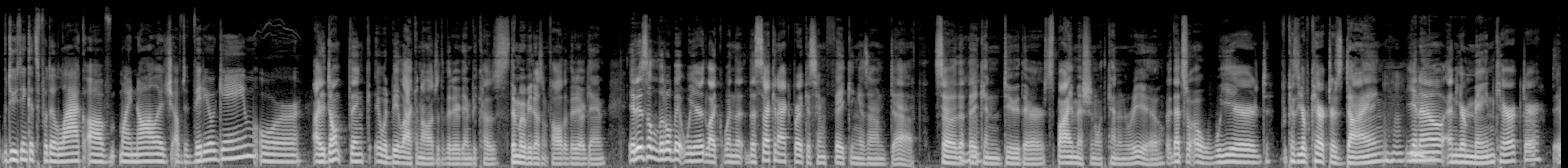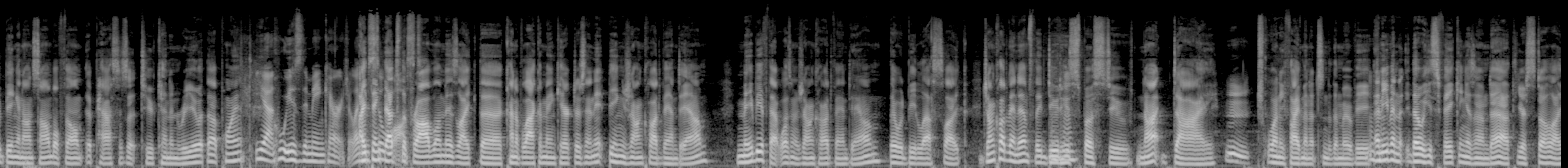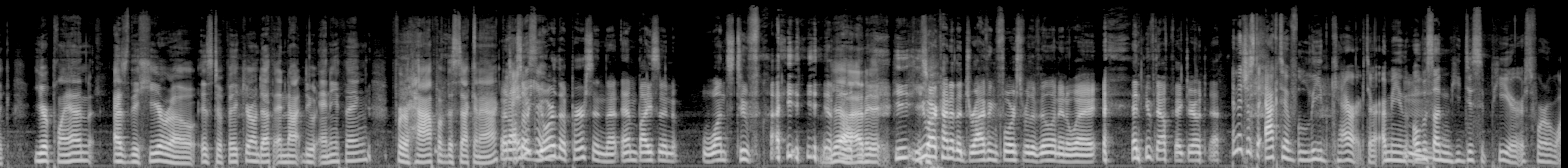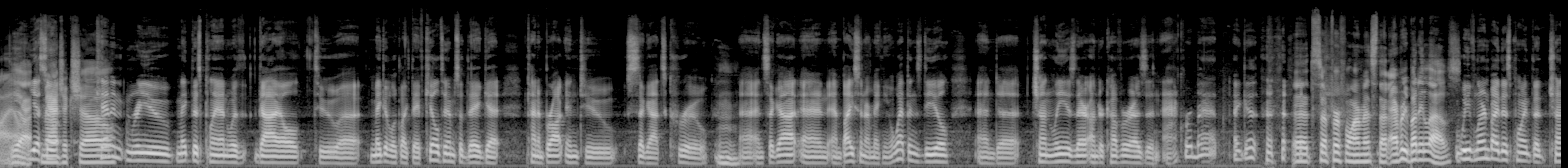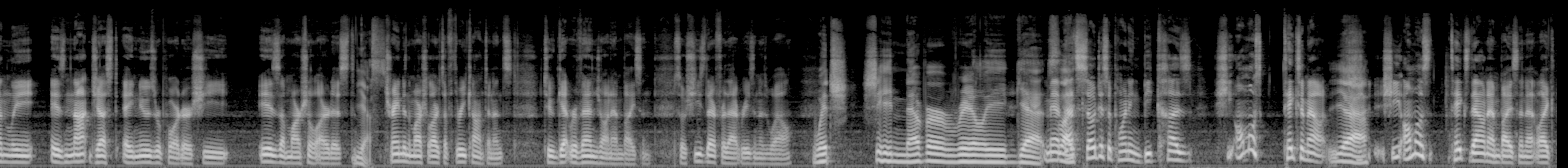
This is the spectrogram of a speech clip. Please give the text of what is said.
Do you think it's for the lack of my knowledge of the video game or I don't think it would be lack of knowledge of the video game because the movie doesn't follow the video game. It is a little bit weird, like when the, the second act break is him faking his own death so that they mm-hmm. can do their spy mission with Ken and Ryu. That's a weird because your character's dying, mm-hmm. you mm-hmm. know, and your main character, it being an ensemble film, it passes it to Ken and Ryu at that point. Yeah, who is the main character? Like I I'm think that's the problem is like the kind of lack of main characters and it being Jean Claude Van Damme. Maybe if that wasn't Jean Claude Van Damme, there would be less like Jean Claude Van Damme's the dude Mm-hmm. who's supposed to not die Hmm. 25 minutes into the movie. Mm-hmm. And even though he's faking his own death, you're still like, your plan as the hero is to fake your own death and not do anything for half of the second act. But also, is you're the person that M Bison wants to fight. you know? Yeah, and it, he, you are kind of the driving force for the villain in a way, and you've now faked your own death. And it's just the active lead character. I mean, all of a Hmm. sudden he disappears for a while. yeah, Yeah, so magic show. Ken and Ryu make this plan with Guile to uh, make it look like they've killed him, so they get kind of brought into Sagat's crew. Mm-hmm. Uh, and Sagat and, and Bison are making a weapons deal, and uh, Chun Li is there undercover as an acrobat, I guess. It's a performance that everybody loves. We've learned by this point that Chun Li is not just a news reporter, she is a martial artist Yes. trained in the martial arts of three continents to get revenge on M. Bison. So she's there for that reason as well. Which she never really gets. Man, like, that's so disappointing because she almost takes him out. yeah. She almost takes down M. Bison at like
